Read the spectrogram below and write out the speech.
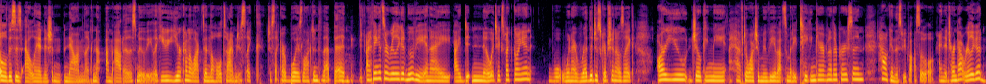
oh, this is outlandish, and now I'm like, not, I'm out of this movie. Like you, you're kind of locked in the whole time, just like, just like our boys locked into that bed. I think it's a really good movie, and I, I didn't know what to expect going in. W- When I read the description, I was like, "Are you joking me? I have to watch a movie about somebody taking care of another person. How can this be possible?" And it turned out really good.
